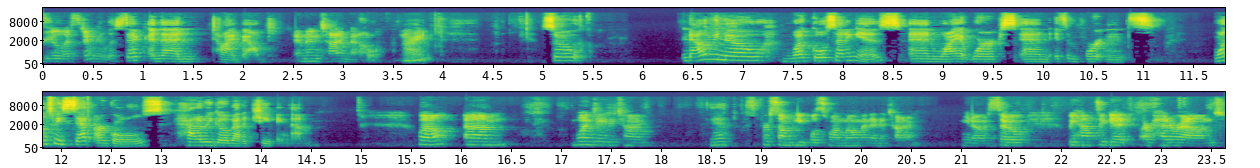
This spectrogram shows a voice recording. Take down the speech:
Realistic, realistic, and then time bound. and then time bound. Cool. All right. So now that we know what goal setting is and why it works and its importance, once we set our goals, how do we go about achieving them? Well, um, one day at a time. Yeah. For some people, it's one moment at a time. You know, so we have to get our head around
